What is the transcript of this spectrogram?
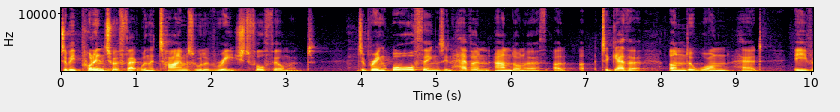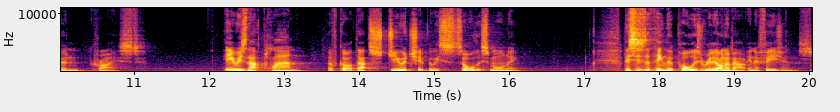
to be put into effect when the times will have reached fulfillment, to bring all things in heaven and on earth uh, uh, together under one head even Christ. Here is that plan of God, that stewardship that we saw this morning. This is the thing that Paul is really on about in Ephesians.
